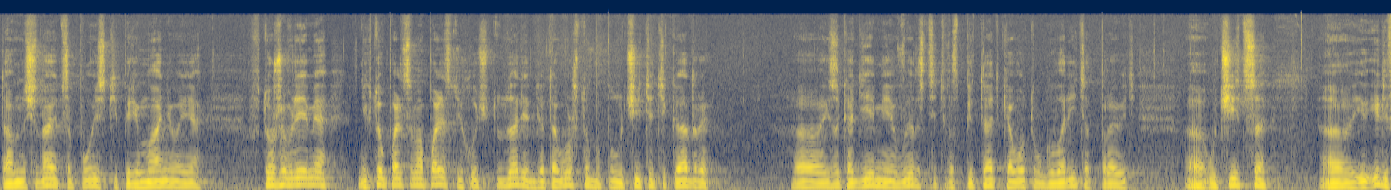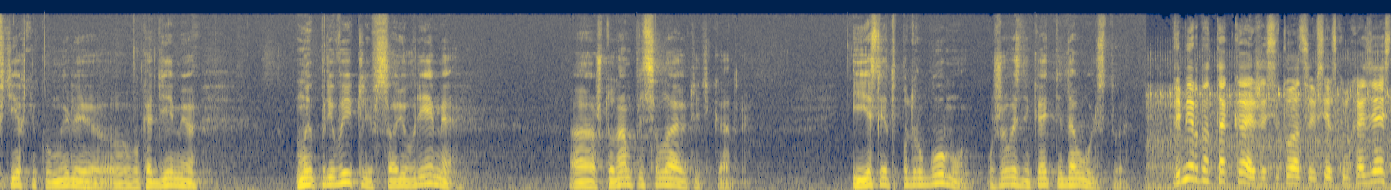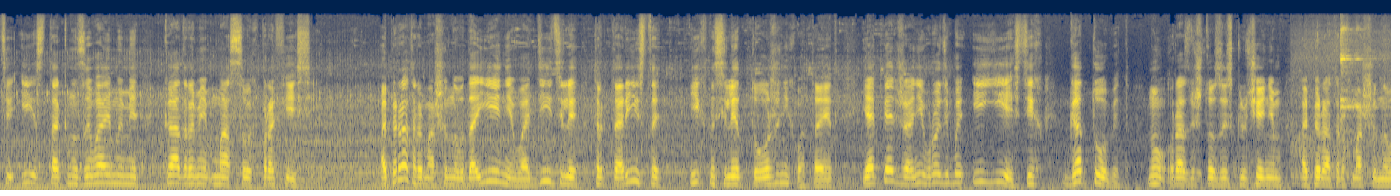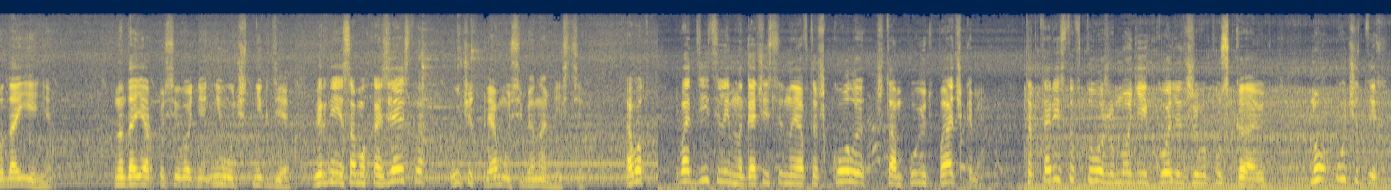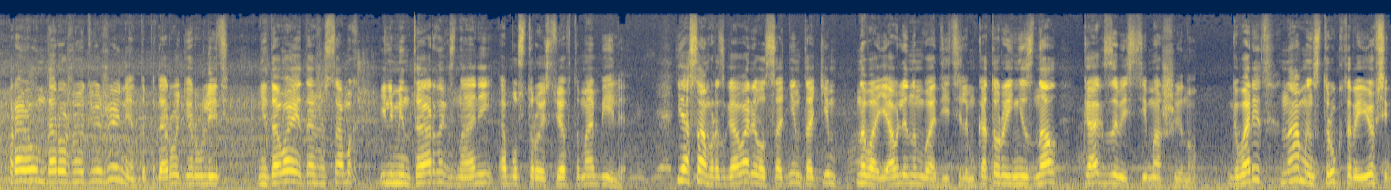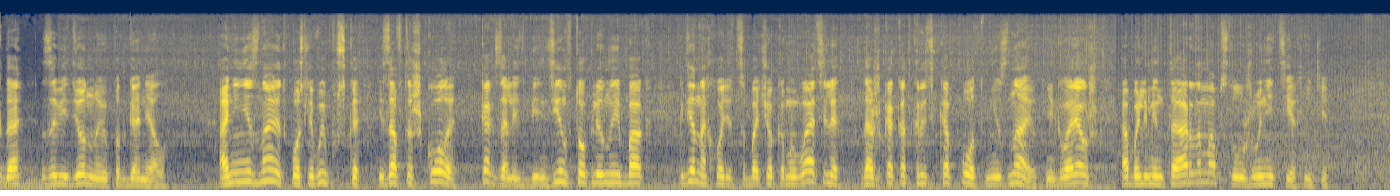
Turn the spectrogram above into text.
Там начинаются поиски, переманивания. В то же время никто пальцем о палец не хочет ударить для того, чтобы получить эти кадры э, из академии, вырастить, воспитать, кого-то уговорить, отправить учиться или в техникум, или в академию. Мы привыкли в свое время а, что нам присылают эти кадры. И если это по-другому, уже возникает недовольство. Примерно такая же ситуация в сельском хозяйстве и с так называемыми кадрами массовых профессий. Операторы машинного доения, водители, трактористы, их на селе тоже не хватает. И опять же, они вроде бы и есть, их готовят. Ну, разве что за исключением операторов машинного доения. На доярку сегодня не учат нигде. Вернее, само хозяйство учат прямо у себя на месте. А вот водителей многочисленные автошколы штампуют пачками. Трактористов тоже многие колледжи выпускают, но учат их правилам дорожного движения, да по дороге рулить, не давая даже самых элементарных знаний об устройстве автомобиля. Я сам разговаривал с одним таким новоявленным водителем, который не знал, как завести машину. Говорит, нам инструктор ее всегда заведенную подгонял. Они не знают после выпуска из автошколы, как залить бензин в топливный бак, где находится бачок омывателя, даже как открыть капот, не знают, не говоря уж об элементарном обслуживании техники.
